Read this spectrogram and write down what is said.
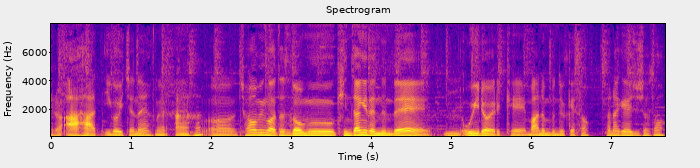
이런 아핫 이거 있잖아요 네, 아하. 어, 처음인 것 같아서 너무 긴장이 됐는데 음, 오히려 이렇게 많은 분들께서 편하게 해주셔서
